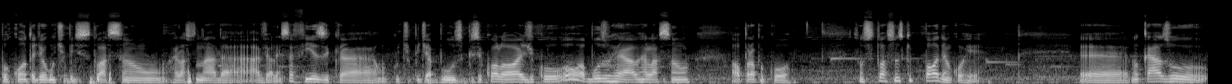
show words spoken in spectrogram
por conta de algum tipo de situação relacionada à violência física, algum tipo de abuso psicológico ou abuso real em relação ao próprio corpo. São situações que podem ocorrer. É, no caso,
